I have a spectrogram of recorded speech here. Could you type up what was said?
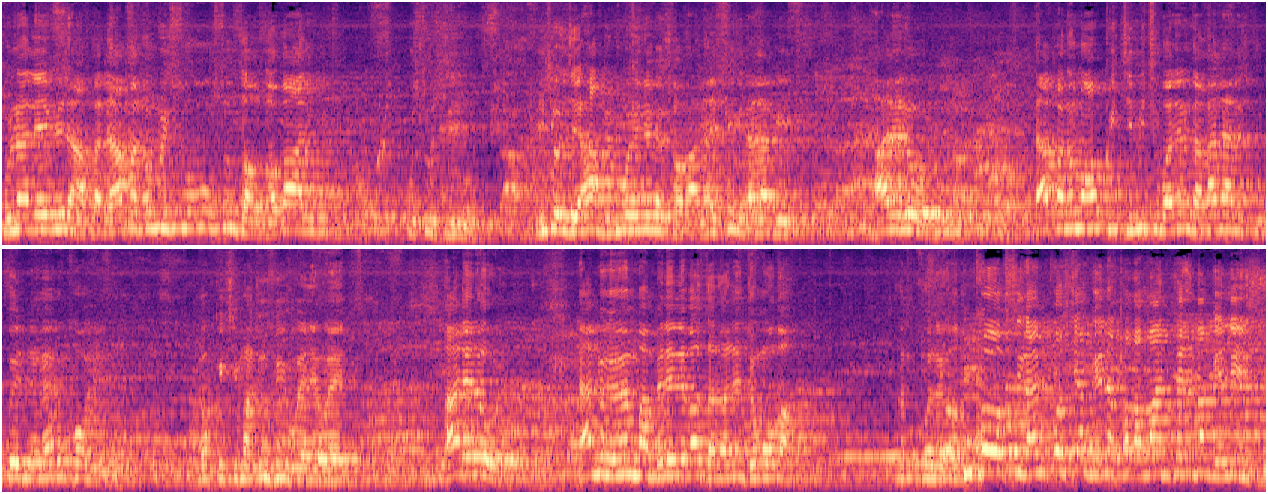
Kunalebi lapha lapha noma isu- usuzawuzwakala ukuthi usuzile. Isho nje ehamba emoyeni engezwakala ayifiki nalakithi. Haleluya lapha noma ugijima ijuba lelingakanani esiguqweni ngeke ukhone nje. Nokugijima nje uzuyiwele wedwa. Haleluya nami ngeke ngibambelele bazalwane njengoba mkhosi la inkosi yangena phakamani phela bangenisi.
